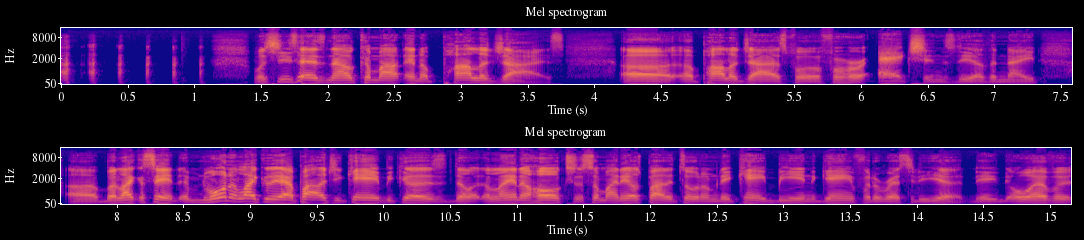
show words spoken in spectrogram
well, she has now come out and apologized. Uh, apologized for for her actions the other night. Uh, but like I said, more than likely that apology came because the Atlanta Hawks or somebody else probably told them they can't be in the game for the rest of the year. They or whatever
